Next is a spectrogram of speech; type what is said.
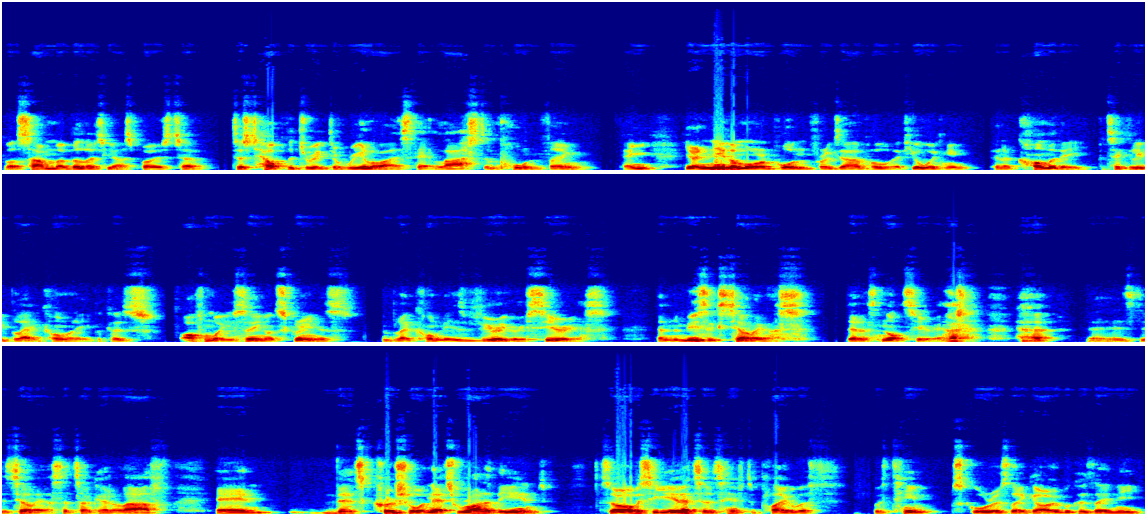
got some ability, I suppose, to just help the director realize that last important thing. And you know, never more important, for example, if you're working in a comedy, particularly black comedy, because often what you're seeing on screen is in black comedy is very, very serious, and the music's telling us that it's not serious. it's, it's telling us it's okay to laugh, and that's crucial, and that's right at the end. So obviously, editors have to play with with temp score as they go because they need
